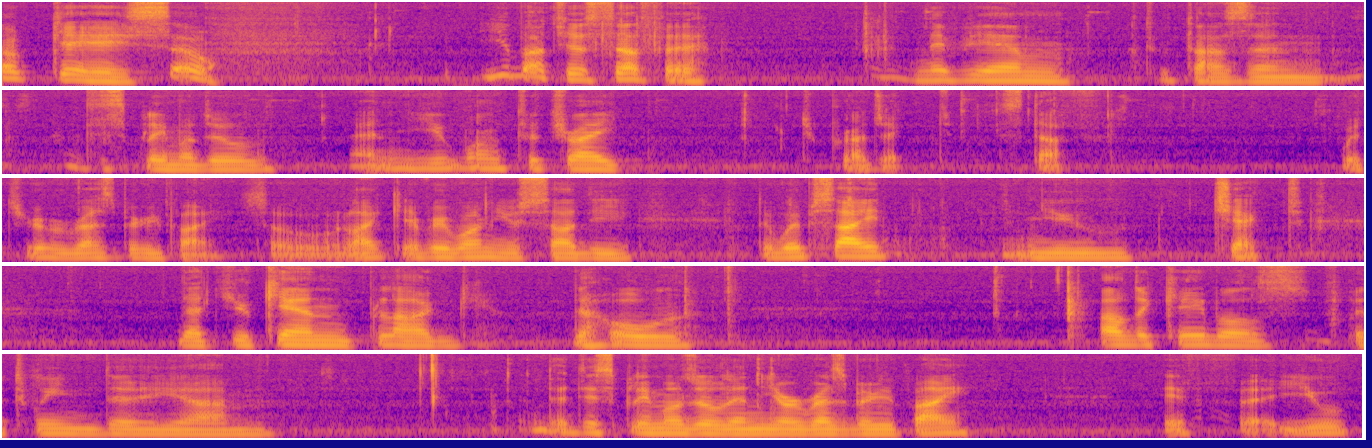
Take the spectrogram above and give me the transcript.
Okay, so you bought yourself a EVM 2000 display module and you want to try to project stuff with your Raspberry Pi. So like everyone, you saw the, the website and you checked that you can plug the whole, all the cables between the, um, the display module and your Raspberry Pi. If uh, you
